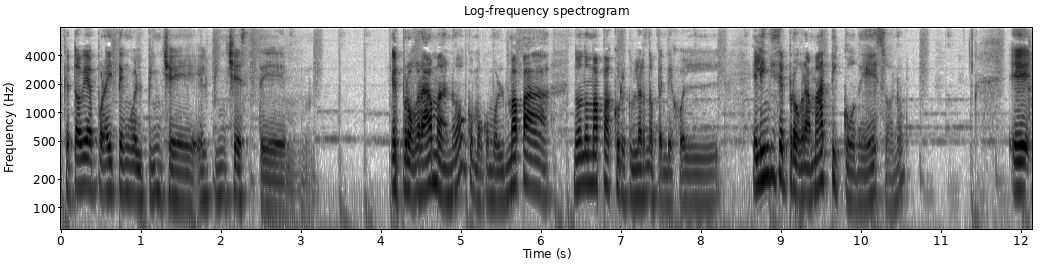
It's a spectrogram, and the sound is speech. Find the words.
Que todavía por ahí tengo el pinche, el pinche este... El programa, ¿no? Como, como el mapa... No, no mapa curricular, no pendejo. El, el índice programático de eso, ¿no? Eh,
